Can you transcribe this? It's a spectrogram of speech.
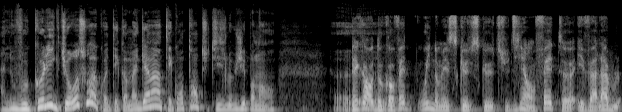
un nouveau colis que tu reçois, quoi. T'es comme un gamin, t'es content, tu utilises l'objet pendant. Euh, D'accord, donc en fait, oui, non, mais ce que, ce que tu dis, en fait, euh, est valable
